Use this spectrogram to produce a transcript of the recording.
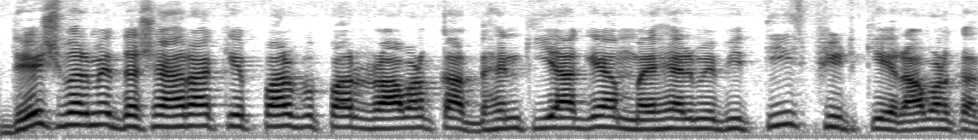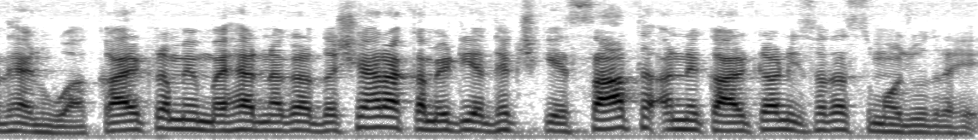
देश भर में दशहरा के पर्व पर रावण का दहन किया गया। मैहर में भी 30 फीट के रावण का दहन हुआ। कार्यक्रम में मैहर नगर दशहरा कमेटी अध्यक्ष के साथ अन्य कार्यकारिणी सदस्य मौजूद रहे।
